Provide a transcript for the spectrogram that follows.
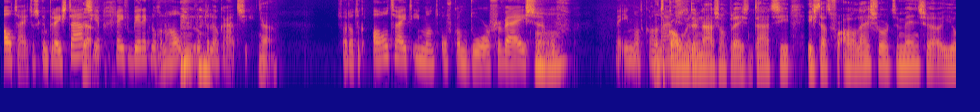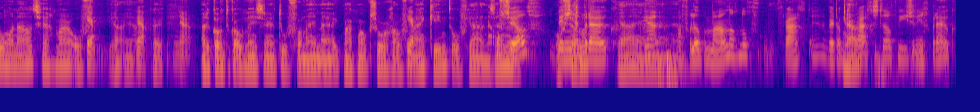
altijd. Als ik een presentatie Ja. heb gegeven, ben ik nog een half uur op de locatie. ja. Zodat ik altijd iemand of kan doorverwijzen of naar iemand kan Want er luisteren. komen er na zo'n presentatie. Is dat voor allerlei soorten mensen, jong en oud, zeg maar? Of, Ja. ja, ja, Ja. oké. Ja. Maar er komen natuurlijk ook mensen naartoe van... hé, maar ik maak me ook zorgen over mijn kind. Of, ja, of zelf. Ik ben in gebruik. Ja, ja, ja, ja. Afgelopen maandag nog gevraagd. Er werd ook een vraag gesteld. Wie is er in gebruik?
